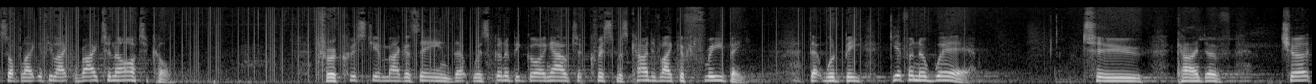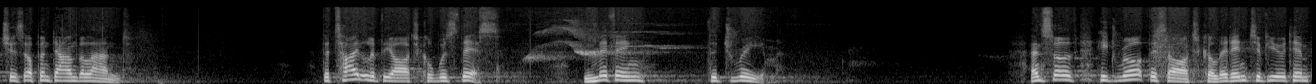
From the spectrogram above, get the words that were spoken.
sort of like, if you like, write an article for a Christian magazine that was going to be going out at Christmas, kind of like a freebie that would be given away to kind of churches up and down the land. The title of the article was this Living the Dream. And so he'd wrote this article, they'd interviewed him,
